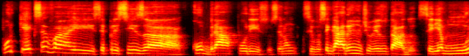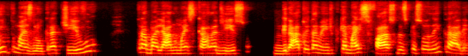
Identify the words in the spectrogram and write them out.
Por que, que você vai, você precisa cobrar por isso? Você não, se você garante o resultado, seria muito mais lucrativo trabalhar numa escala disso gratuitamente, porque é mais fácil das pessoas entrarem.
